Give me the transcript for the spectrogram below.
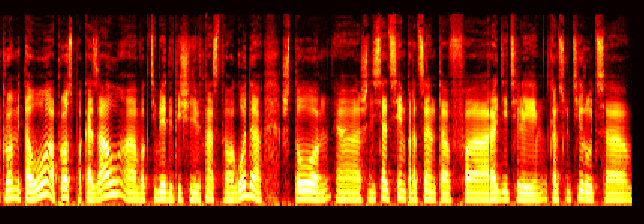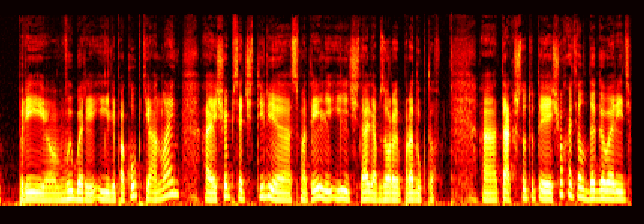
кроме того, опрос показал а, в октябре 2019 года, что 67% э, а, родителей консультируются при выборе или покупке онлайн, а еще 54 смотрели или читали обзоры продуктов. Так, что тут я еще хотел договорить?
